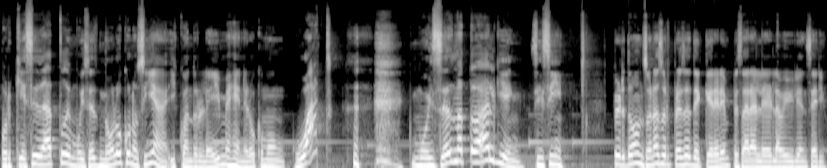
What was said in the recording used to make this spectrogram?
porque ese dato de Moisés no lo conocía y cuando leí me generó como un ¿What? Moisés mató a alguien. Sí, sí, Perdón, son las sorpresas de querer empezar a leer la Biblia en serio.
